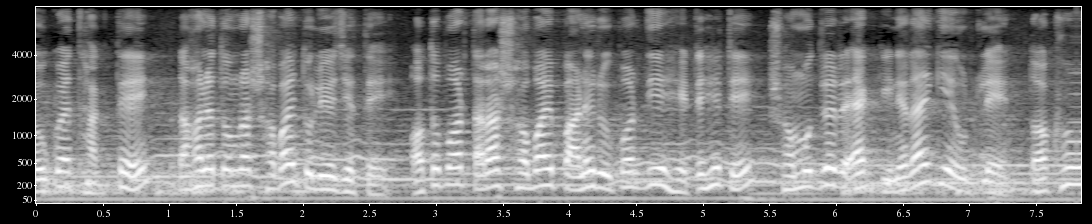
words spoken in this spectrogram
নৌকায় থাকতে, তাহলে তোমরা সবাই তলিয়ে যেতে অতপর তারা সবাই পানির উপর দিয়ে হেঁটে হেঁটে সমুদ্রের এক কিনারায় গিয়ে উঠলেন। তখন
